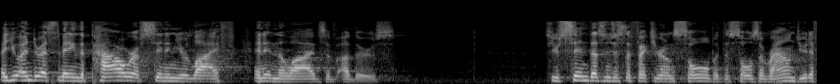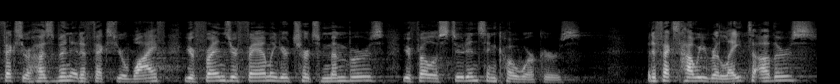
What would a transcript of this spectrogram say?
Are you underestimating the power of sin in your life and in the lives of others? So your sin doesn't just affect your own soul, but the souls around you. It affects your husband, it affects your wife, your friends, your family, your church members, your fellow students and coworkers. It affects how we relate to others.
